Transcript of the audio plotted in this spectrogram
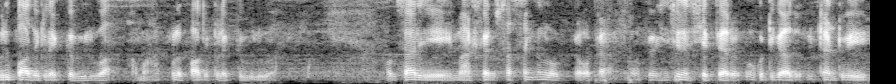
గురు పాదుకల యొక్క విలువ ఆ మహాత్ముల పాదుకల యొక్క విలువ. ఒకసారి మాస్టర్ గారు సత్సంగంలో ఒక ఒక ఇన్సూరెన్స్ చెప్పారు. ఒకటి కాదు ఇట్లాంటివి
